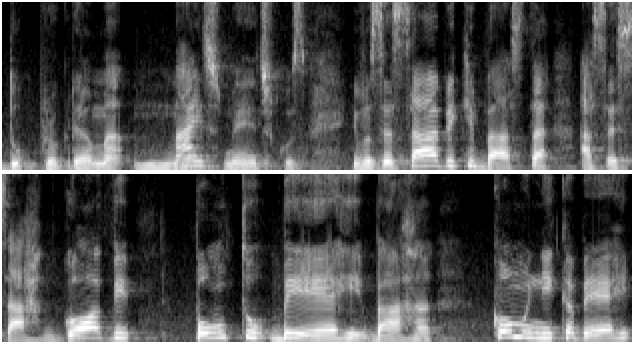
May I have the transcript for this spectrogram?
do programa Mais Médicos. E você sabe que basta acessar gov br barra comunicabr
